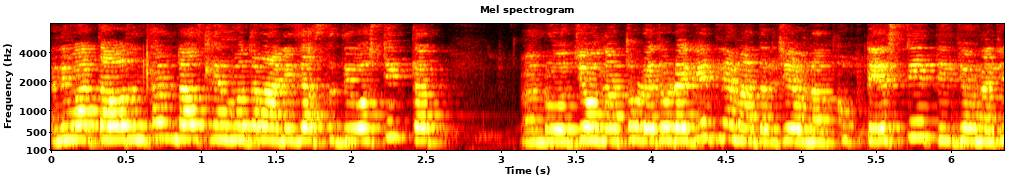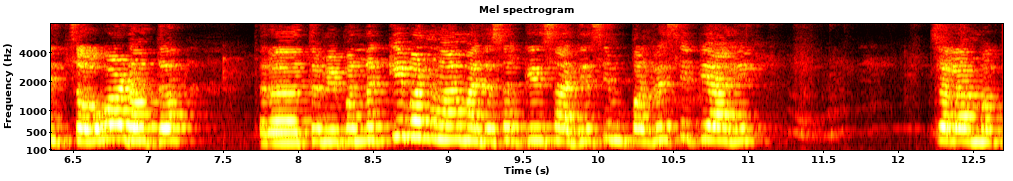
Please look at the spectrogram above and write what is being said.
आणि वातावरण थंड असल्यामुळे तर आणि जास्त दिवस टिकतात. आणि रोज जेवणात थोड्या थोड्या घेतल्या ना तर जेवणात खूप टेस्ट येते. जेवणाची चव वाढवतं. तर तुम्ही पण नक्की बनवा. माझ्यासारखी साधी सिंपल रेसिपी आहे. चला मग.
